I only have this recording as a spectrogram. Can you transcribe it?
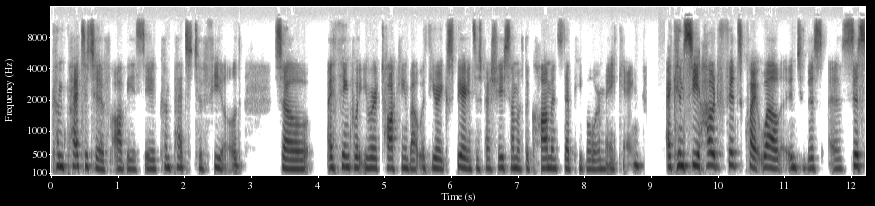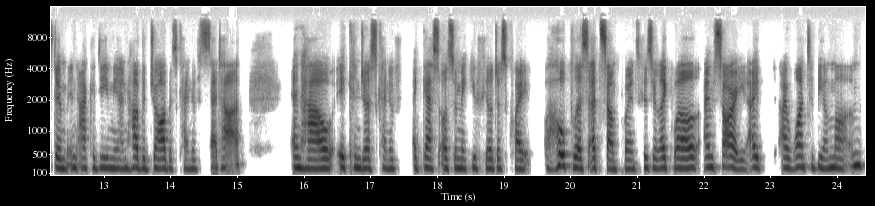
competitive obviously a competitive field. So I think what you were talking about with your experience, especially some of the comments that people were making, I can see how it fits quite well into this uh, system in academia and how the job is kind of set up and how it can just kind of, I guess, also make you feel just quite hopeless at some points because you're like, well, I'm sorry, I I want to be a mom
